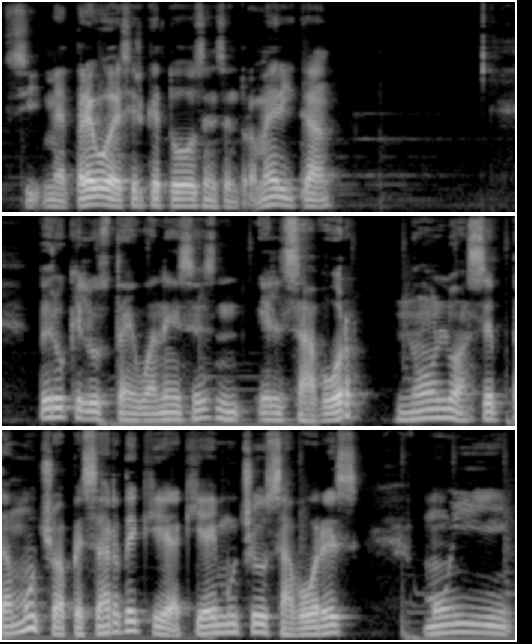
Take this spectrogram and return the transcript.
Sí, me atrevo a decir que todos en Centroamérica, pero que los taiwaneses el sabor no lo acepta mucho, a pesar de que aquí hay muchos sabores muy...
